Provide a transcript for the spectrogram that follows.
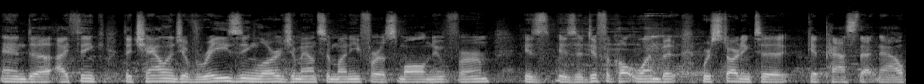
And uh, I think the challenge of raising large amounts of money for a small new firm is is a difficult one. But we're starting to get past that now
